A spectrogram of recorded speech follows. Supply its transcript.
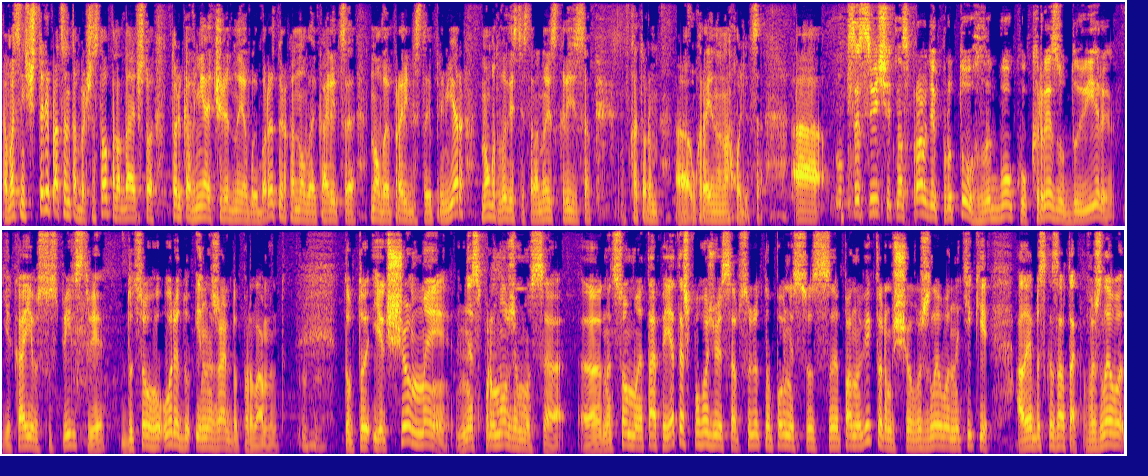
84% большинство полагает, что только внеочередные выборы, только новая коалиция, новое правительство и премьер могут вывести страну из кризиса, в котором э, Украина находится. А, Ну, це свідчить насправді про ту глибоку кризу довіри, яка є в суспільстві до цього уряду і, на жаль, до парламенту. Тобто, якщо ми не спроможемося е, на цьому етапі, я теж погоджуюся абсолютно повністю з паном Віктором, що важливо не тільки, але я би сказав так, важливо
